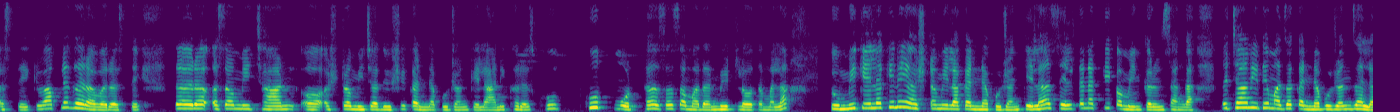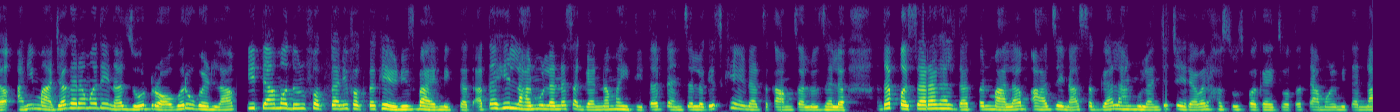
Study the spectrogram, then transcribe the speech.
असते किंवा आपल्या घरावर असते. तर असं मी छान अष्टमीच्या दिवशी कन्यापूजन केलं आणि खरंच खूप खूप मोठं असं समाधान भेटलं होतं मला. तुम्ही केलं की नाही अष्टमीला कन्यापूजन? केलं असेल तर नक्की कमेंट करून सांगा. तर छान इथे माझं कन्यापूजन झालं आणि माझ्या घरामध्ये ना जो ड्रॉवर उघडला, की त्यामधून फक्त आणि फक्त खेळणीच बाहेर निघतात. आता हे लहान मुलांना सगळ्यांना माहिती, तर त्यांचं लगेच खेळण्याचं काम चालू झालं. आता पसारा घालतात, पण मला आज आहे ना सगळ्या लहान मुलांच्या चेहऱ्यावर हसूच बघायचं होतं. त्यामुळे मी त्यांना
